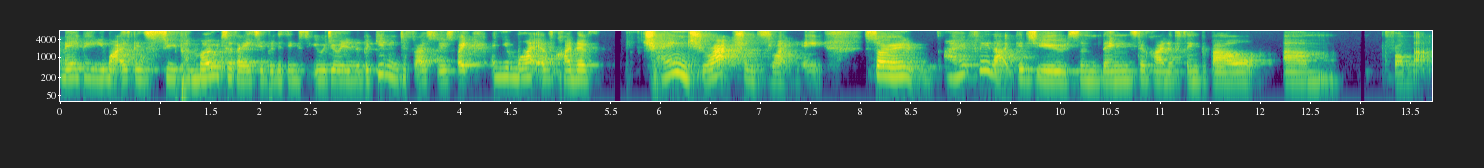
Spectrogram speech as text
maybe you might have been super motivated with the things that you were doing in the beginning to first lose weight, and you might have kind of changed your actions slightly. So hopefully that gives you some things to kind of think about um, from that.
